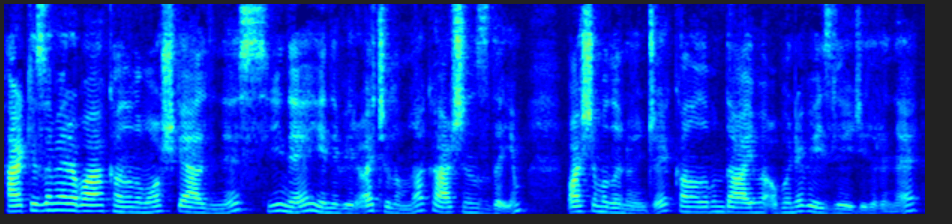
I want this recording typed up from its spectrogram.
Herkese merhaba, kanalıma hoş geldiniz. Yine yeni bir açılımla karşınızdayım. Başlamadan önce kanalımın daimi abone ve izleyicilerine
